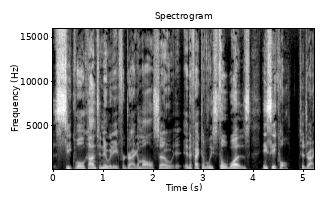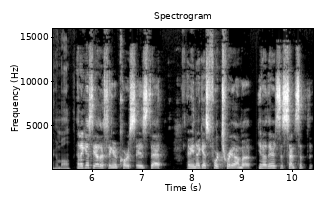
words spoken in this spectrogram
sequel continuity for dragon ball so it effectively still was a sequel to dragon ball. And I guess the other thing, of course, is that, I mean, I guess for Toriyama, you know, there's a sense that the,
